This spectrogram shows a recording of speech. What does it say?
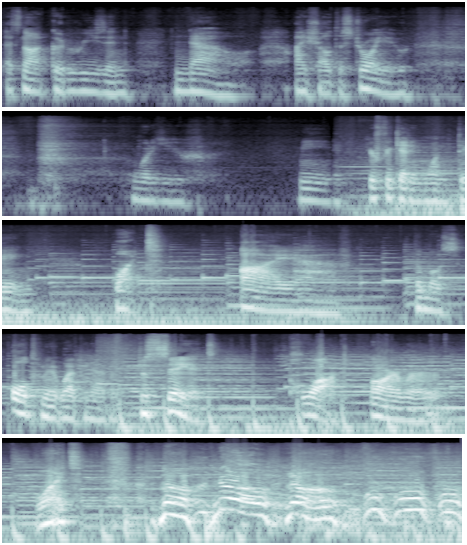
That's not good reason. Now, I shall destroy you. What do you mean? You're forgetting one thing. What? I have the most ultimate weapon ever. Just say it. Plot armor. What? No, no, no! Ooh, ooh, ooh.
